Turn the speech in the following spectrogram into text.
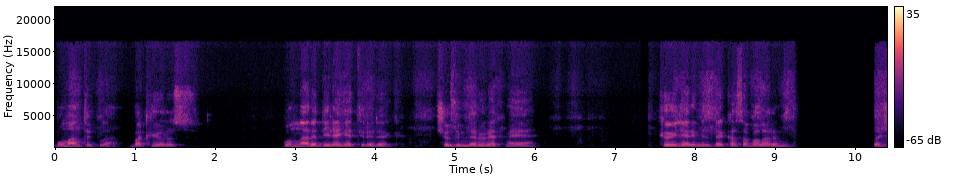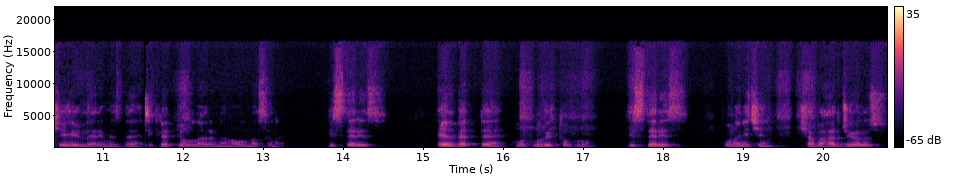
bu mantıkla bakıyoruz. Bunları dile getirerek çözümler üretmeye, köylerimizde, kasabalarımızda, şehirlerimizde bisiklet yollarının olmasını isteriz. Elbette mutlu bir toplum isteriz. Bunun için çaba harcıyoruz.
